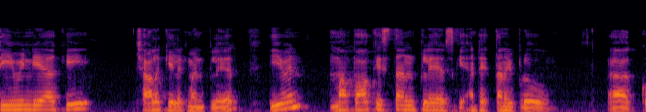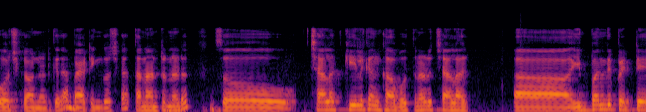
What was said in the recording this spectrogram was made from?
టీమిండియాకి చాలా కీలకమైన ప్లేయర్. ఈవెన్ మా పాకిస్తాన్ ప్లేయర్స్కి అంటే తను ఇప్పుడు కోచ్గా ఉన్నాడు కదా బ్యాటింగ్ కోచ్గా తను అంటున్నాడు సో చాలా కీలకం కాబోతున్నాడు చాలా ఇబ్బంది పెట్టే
